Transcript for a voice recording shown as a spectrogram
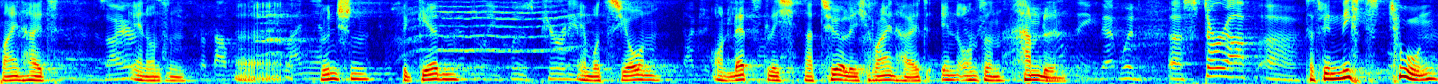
Reinheit in unseren äh, Wünschen, Begierden, Emotionen und letztlich natürlich Reinheit in unserem Handeln. Dass wir nichts tun,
